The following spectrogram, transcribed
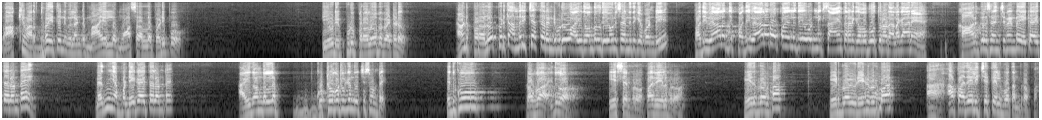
వాక్యం అర్థమైతే నువ్వు ఇలాంటి మాయల్లో మోసాల్లో పడిపో. దేవుడు ఎప్పుడు ప్రలోభ పెట్టడు. ఏమంటే ప్రలోభ పెడితే అందరు ఇచ్చేస్తారండి ఇప్పుడు ఐదు వందలు దేవుని సన్నిధికి ఇవ్వండి. పదివేల పదివేల రూపాయలు దేవుడు నీకు సాయంత్రానికి ఇవ్వబోతున్నాడు అనగానే కానుకలు సంచి నిండా ఏ కాగితాలు ఉంటాయి. నిజం చెప్పండి ఏ కాగితాలు ఉంటాయి. ఐదు వందల గుట్ల గుట్ల కింద వచ్చేసి ఉంటాయి. ఎందుకు? ప్రభా ఇదిగో వేసాను ప్రభా పదివేలు ప్రభా. ఏది ప్రభా? ఏడు ప్రభా ఏడు ప్రభా? ఆ, ఆ పదేళ్ళు ఇచ్చేది వెళ్ళిపోతాను ప్రభా.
